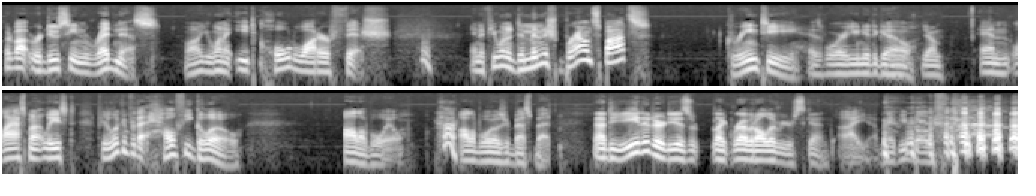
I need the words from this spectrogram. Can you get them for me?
What about reducing redness? Well, you want to eat cold water fish. And if you want to diminish brown spots, green tea is where you need to go. Yum. And last but not least, if you're looking for that healthy glow, olive oil. Olive oil is your best bet. Now, do you eat it or do you just like rub it all over your skin? I maybe both.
